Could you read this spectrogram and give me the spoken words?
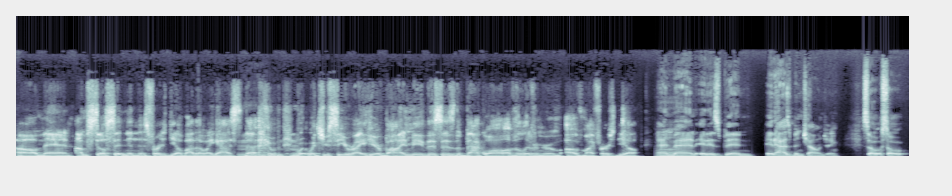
Oh man, I'm still sitting in this first deal, by the way, guys. Mm-hmm. what you see right here behind me, this is the back wall of the living room of my first deal, and uh. man, it has been it has been challenging. So so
